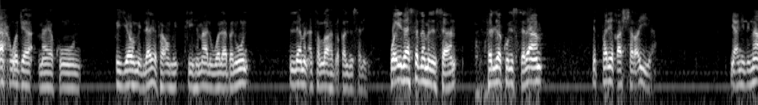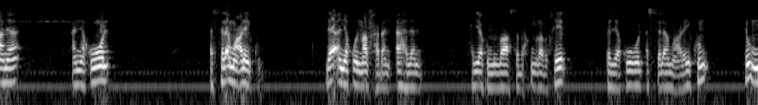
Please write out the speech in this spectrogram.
أحوج ما يكون في يوم لا ينفع فيه مال ولا بنون إلا من أتى الله بقلب سليم. وإذا سلم الإنسان فليكن السلام بالطريقة الشرعية. يعني بمعنى أن يقول السلام عليكم. لا أن يقول مرحبا أهلا. حياكم الله صبحكم الله بالخير. بل يقول السلام عليكم. ثم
